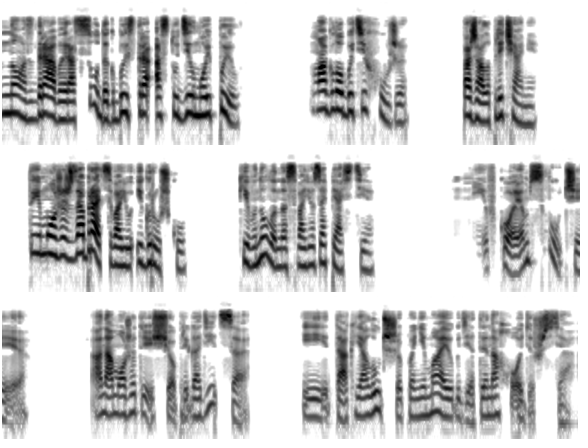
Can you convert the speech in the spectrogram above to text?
но здравый рассудок быстро остудил мой пыл. Могло быть и хуже. Пожала плечами. Ты можешь забрать свою игрушку. Кивнула на свое запястье. Ни в коем случае. Она может еще пригодиться. И так я лучше понимаю, где ты находишься.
